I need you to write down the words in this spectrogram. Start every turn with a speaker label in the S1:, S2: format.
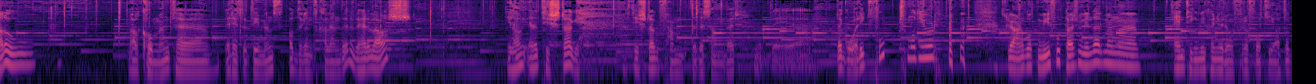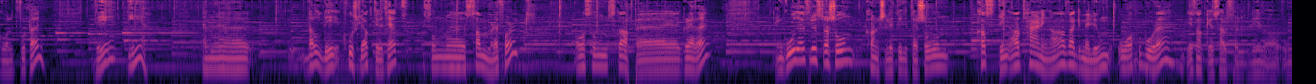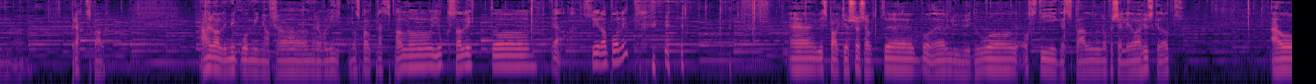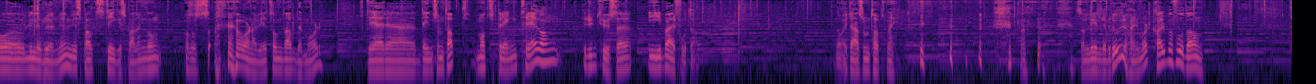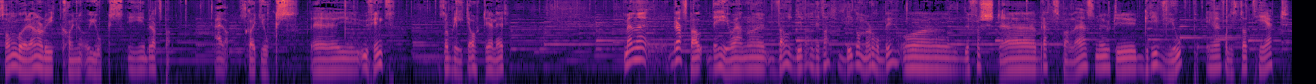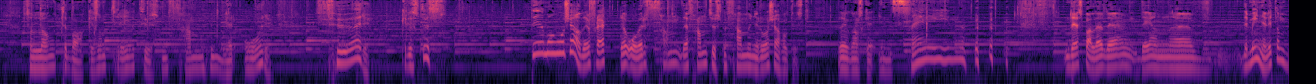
S1: Hallo. Velkommen til Retrotimens adventskalender. Det her er Lars. I dag er det tirsdag. Tirsdag 5. desember. Det, det går ikke fort mot jul. Skulle gjerne gått mye fortere for min del, men én uh, ting vi kan gjøre for å få tida til å gå litt fortere, det er en uh, veldig koselig aktivitet som uh, samler folk og som skaper glede. En god del frustrasjon, kanskje litt irritasjon. Kasting av terninger veggimellom og på bordet. Vi snakker selvfølgelig da om brettspill. Jeg har veldig mye gode minner fra når jeg var liten og spilte brettspill, og juksa litt og ja, styra på litt. vi spilte jo selvsagt både ludo og, og stigespill og forskjellig, og jeg husker at jeg og lillebroren min vi spilte stigespill en gang, og så ordna vi et sånn veddemål der den som tapte, måtte sprenge tre ganger rundt huset i bærfota. Det var ikke jeg som tapte, nei. så lillebror, han ble kald på fotene. Sånn går det når du ikke kan å jukse i brettspill. Nei da, skal ikke jukse. Det er ufint. Så blir det ikke artig heller. Men brettspill det er jo en veldig, veldig veldig gammel hobby. Og det første brettspillet som er blitt grevet opp, er faktisk datert så langt tilbake som 3500 år før Kristus. Det er mange år siden. Det er flere. Det er over fem, det er 5500 år siden, faktisk. Det er jo ganske insane. det spillet, det, det er en Det minner litt om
